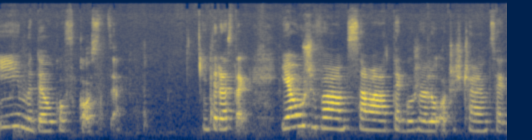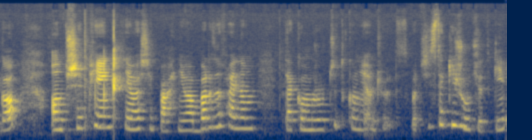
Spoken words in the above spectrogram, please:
i mydełko w kostce. I teraz tak, ja używałam sama tego żelu oczyszczającego. On przepięknie właśnie pachnie, ma bardzo fajną taką żółciutką, nie wiem czy to zobaczycie, jest taki żółciutki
